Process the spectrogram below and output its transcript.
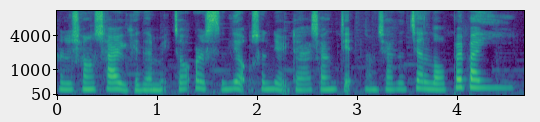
那就希望鲨鱼可以在每周二、四、六顺利与大家相见。那么下次见喽，拜拜。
